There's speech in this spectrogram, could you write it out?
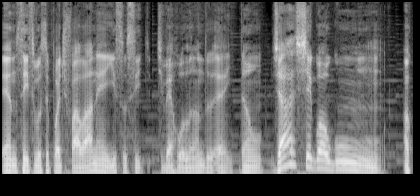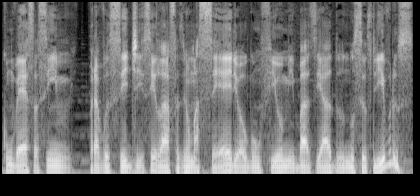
É, não sei se você pode falar, né? Isso, se estiver rolando. É, então, já chegou algum uma conversa assim para você de, sei lá, fazer uma série ou algum filme baseado nos seus livros?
